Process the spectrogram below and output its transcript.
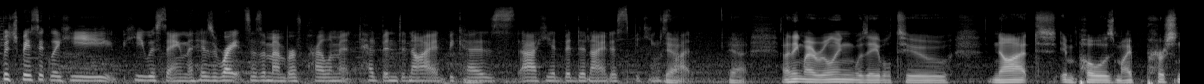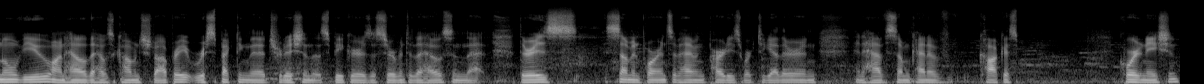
which basically he he was saying that his rights as a member of parliament had been denied because uh, he had been denied a speaking Yeah. slot. Yeah. I think my ruling was able to not impose my personal view on how the House of Commons should operate, respecting the tradition that the Speaker is a servant of the House and that there is some importance of having parties work together and, and have some kind of caucus coordination,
